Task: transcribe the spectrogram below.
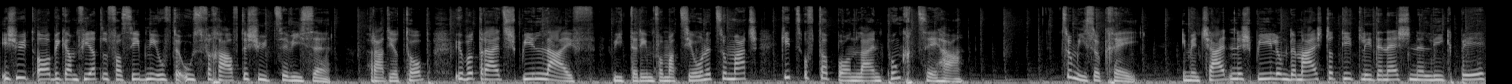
ist heute Abend am Viertel vor 7 auf der ausverkauften Schützenwiese. Radio Top überträgt das Spiel live. Weitere Informationen zum Match gibt es auf toponline.ch. Zum Eishockey. Im entscheidenden Spiel um den Meistertitel in der National League B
